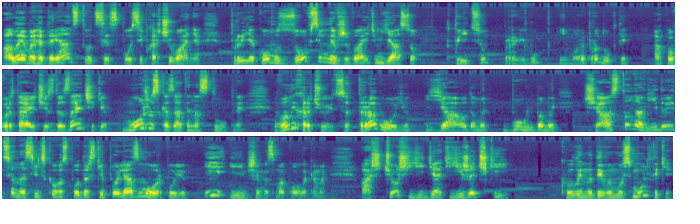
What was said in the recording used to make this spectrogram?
Але вегетаріанство це спосіб харчування, при якому зовсім не вживають м'ясо, птицю, рибу і морепродукти. А повертаючись до зайчиків, можу сказати наступне: вони харчуються травою, ягодами, бульбами, часто навідуються на сільськогосподарські поля з морквою і іншими смаколиками. А що ж їдять їжачки? Коли ми дивимось мультики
